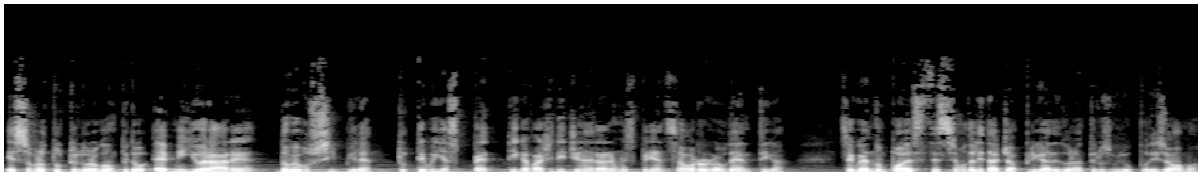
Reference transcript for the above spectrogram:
E soprattutto il loro compito è migliorare, dove possibile, tutti quegli aspetti capaci di generare un'esperienza horror autentica, seguendo un po' le stesse modalità già applicate durante lo sviluppo di Soma,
